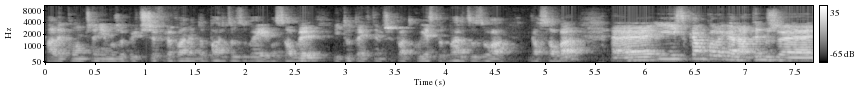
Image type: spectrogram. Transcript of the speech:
ale połączenie może być szyfrowane do bardzo złej osoby i tutaj w tym przypadku jest to bardzo zła osoba. E, I skam polega na tym, że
